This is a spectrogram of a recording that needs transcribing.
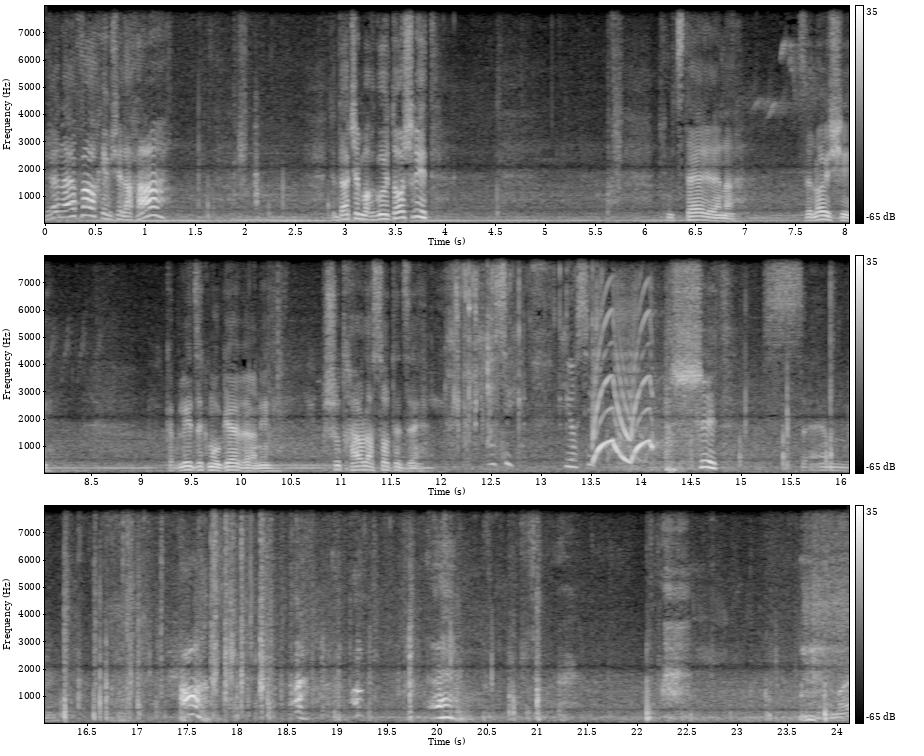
אירנה, איפה האחים שלך, אה? את יודעת שהם הרגו את אושרית? אני מצטער, אירנה. זה לא אישי. קבלי את זה כמו גבר, אני פשוט חייב לעשות את זה. יוסי. שיט. סם. אה! מה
